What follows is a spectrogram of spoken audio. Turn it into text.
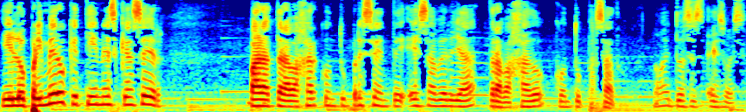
Y lo primero que tienes que hacer para trabajar con tu presente es haber ya trabajado con tu pasado. ¿no? Entonces, eso es.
